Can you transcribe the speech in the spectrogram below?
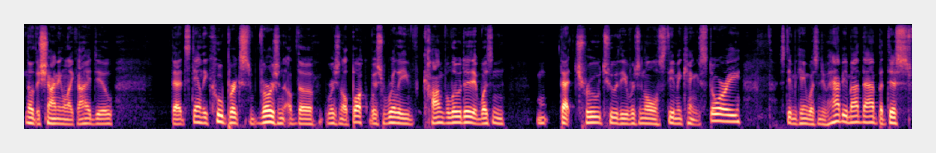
know The Shining like I do, that Stanley Kubrick's version of the original book was really convoluted. It wasn't that true to the original Stephen King story. Stephen King wasn't too happy about that, but this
